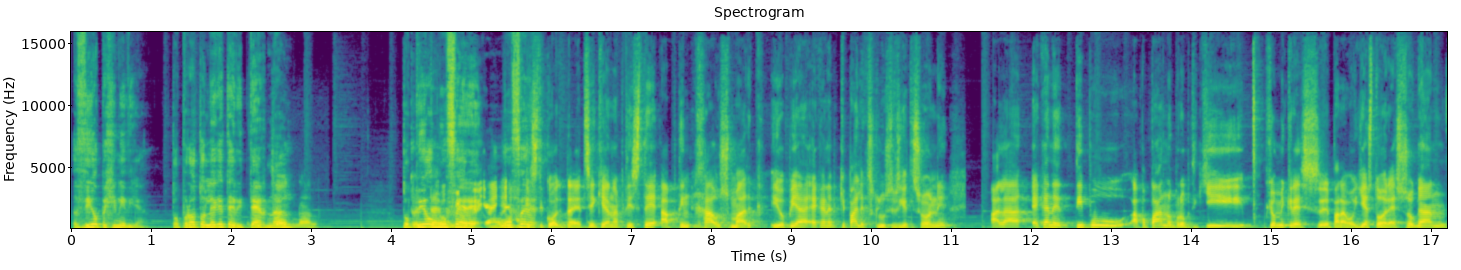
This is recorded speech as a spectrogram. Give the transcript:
δύο παιχνίδια. Το πρώτο λέγεται Returnal, το οποίο μου φέρε... Είναι αποκλειστικότητα έτσι και αναπτύσσεται από την Housemark η οποία έκανε και πάλι exclusives για τη Sony αλλά έκανε τύπου από πάνω προοπτική πιο μικρές παραγωγές, το Resogun,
